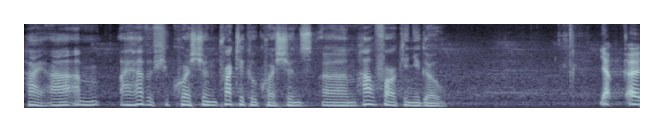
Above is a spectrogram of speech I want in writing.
Hi, uh, um, I have a few questions, practical questions. Um, how far can you go? Yeah, uh,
